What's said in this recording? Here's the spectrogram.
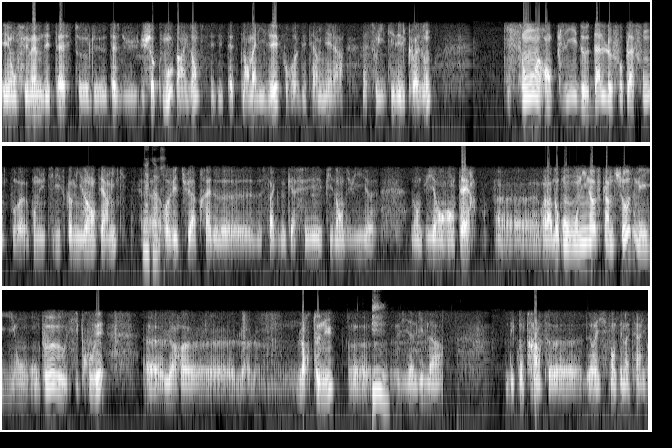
Et on fait même des tests, euh, le test du, du choc mou par exemple, c'est des tests normalisés pour euh, déterminer la, la solidité des cloisons, qui sont remplis de dalles de faux plafond euh, qu'on utilise comme isolant thermique, D'accord. revêtus après de café et puis d'enduits euh, d'enduits en, en terre. Euh, voilà, donc on, on innove plein de choses, mais on, on peut aussi prouver euh, leur, euh, leur leur tenue euh, vis-à-vis de la des contraintes de résistance des matériaux.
